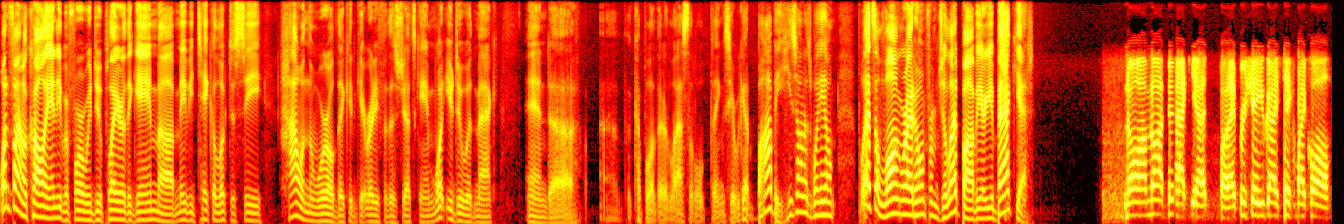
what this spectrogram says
One final call, Andy, before we do player of the game. Uh, maybe take a look to see how in the world they could get ready for this Jets game. What you do with Mac, and uh, uh, a couple other last little things here. We got Bobby. He's on his way home. Well, that's a long ride home from Gillette. Bobby, are you back yet? No, I'm not back yet, but I appreciate you guys taking my call.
